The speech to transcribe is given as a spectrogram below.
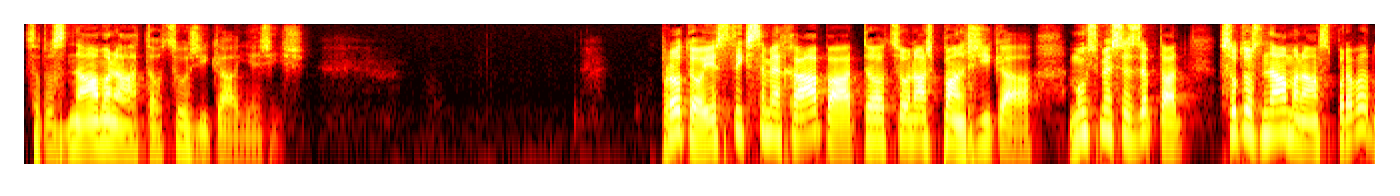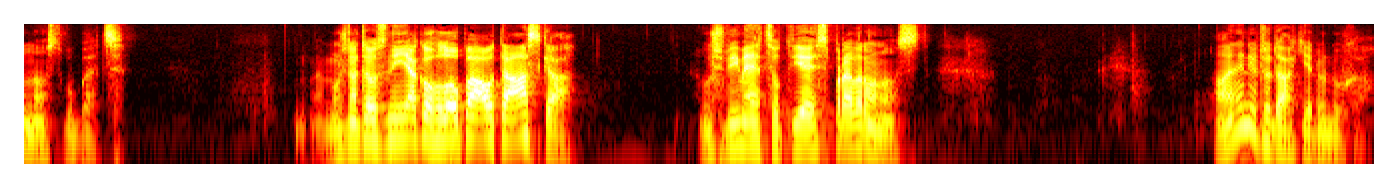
Co to znamená to, co říká Ježíš? Proto, jestli chceme chápat to, co náš pán říká, musíme se zeptat, co to znamená spravedlnost vůbec. Možná to zní jako hloupá otázka. Už víme, co je spravedlnost. Ale není to tak jednoduchá.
